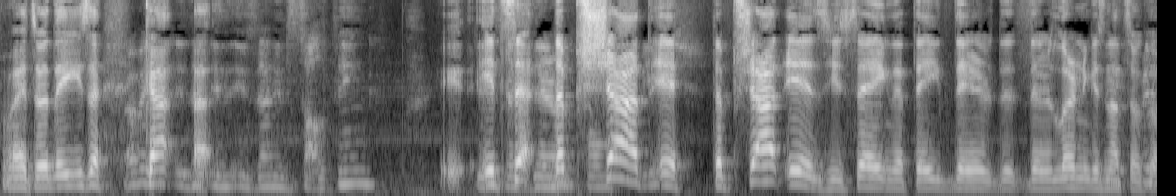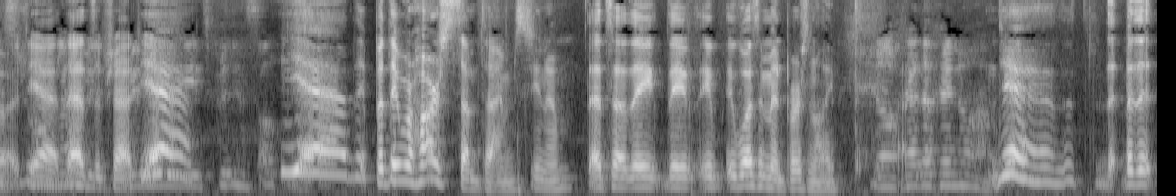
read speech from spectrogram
Right, so they, uh, is, is that insulting? It's uh, the pshat. It, the pshat is he's saying that they their their learning is not it's so good. Yeah, that's a pshat. Yeah, yeah, they, but they were harsh sometimes. You know, that's how they they it, it wasn't meant personally. Yeah, but the,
